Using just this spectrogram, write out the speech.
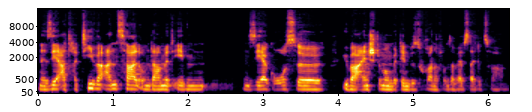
eine sehr attraktive Anzahl, um damit eben eine sehr große Übereinstimmung mit den Besuchern auf unserer Webseite zu haben.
